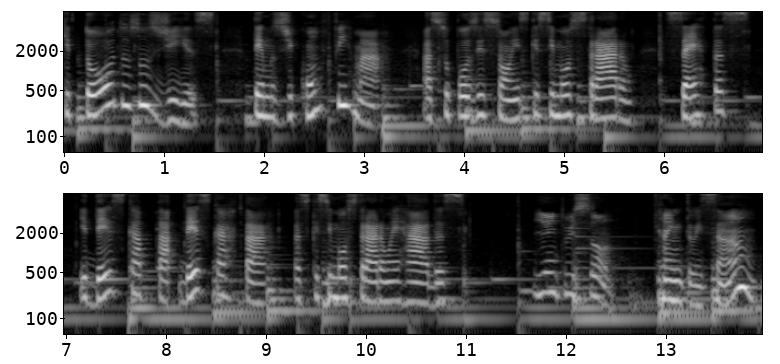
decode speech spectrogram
que todos os dias temos de confirmar as suposições que se mostraram certas e descartar, descartar as que se mostraram erradas. E a intuição? A intuição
